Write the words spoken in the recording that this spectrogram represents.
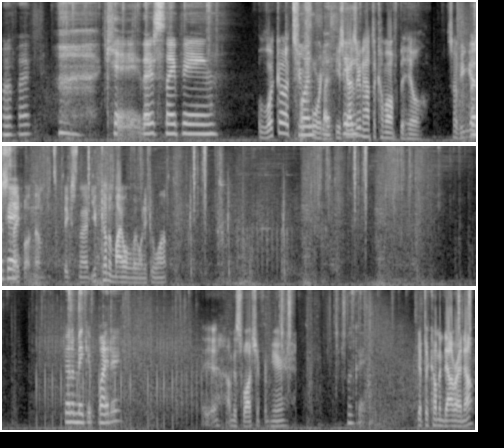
105. okay, they're sniping. Look uh 240. These guys are gonna have to come off the hill. So if you can get Okay. a snipe on them, it's a big snipe. You can come in my only one if you want. You want to make it wider? Yeah, I'm just watching from here. Okay. Yep, they're coming down right now.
